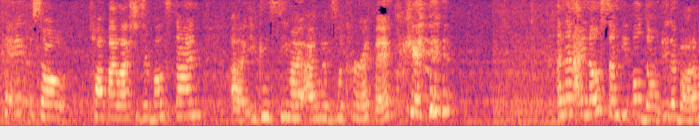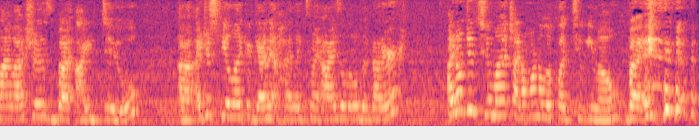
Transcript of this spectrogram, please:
Okay, so top eyelashes are both done. Uh, you can see my eyelids look horrific. And then I know some people don't do their bottom eyelashes, but I do. Uh, I just feel like, again, it highlights my eyes a little bit better. I don't do too much. I don't want to look like too emo, but...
